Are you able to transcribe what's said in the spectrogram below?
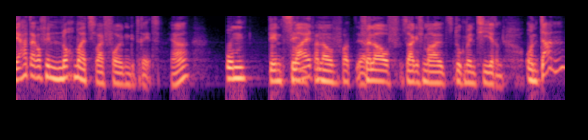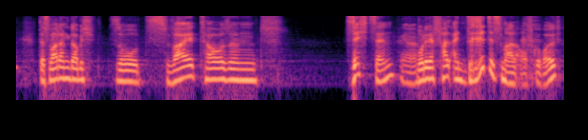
Der hat daraufhin nochmal zwei Folgen gedreht, ja, um den zweiten Verlauf ja. Verlauf, sag ich mal, zu dokumentieren. Und dann, das war dann, glaube ich, so 2016, Ja. wurde der Fall ein drittes Mal aufgerollt.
